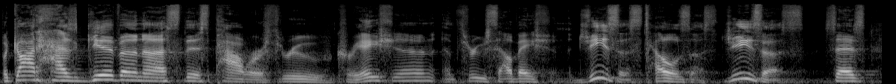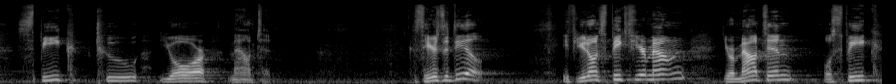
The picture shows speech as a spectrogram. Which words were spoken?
But God has given us this power through creation and through salvation. Jesus tells us, Jesus says, Speak to your mountain. Because here's the deal if you don't speak to your mountain, your mountain will speak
